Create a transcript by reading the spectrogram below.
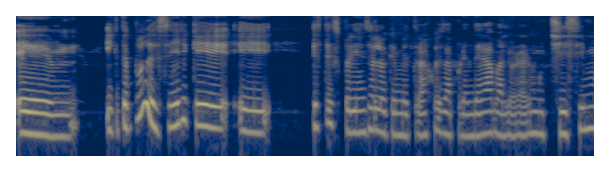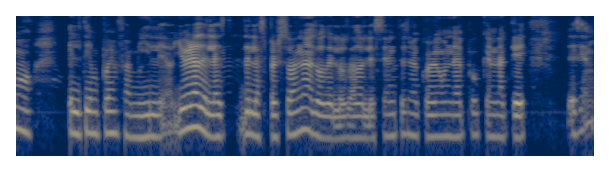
Eh, y te puedo decir que eh, esta experiencia lo que me trajo es aprender a valorar muchísimo el tiempo en familia. Yo era de las, de las personas o de los adolescentes, me acuerdo en una época en la que decían,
